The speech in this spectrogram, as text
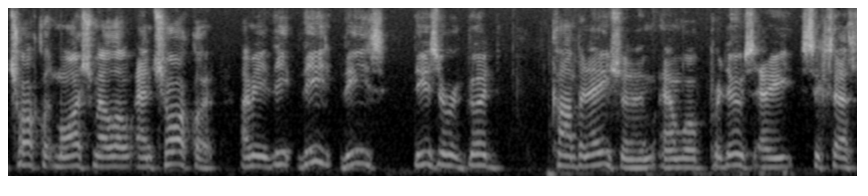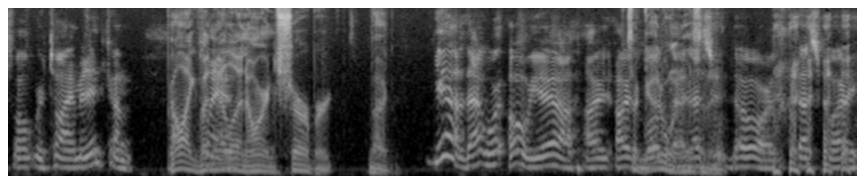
chocolate marshmallow, and chocolate. I mean, the, the, these these are a good combination and, and, will produce a successful retirement income. I like plan. vanilla and orange sherbet, but yeah, that were. Oh yeah, I. It's a good one, that. isn't that's, it? Oh, that's my.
